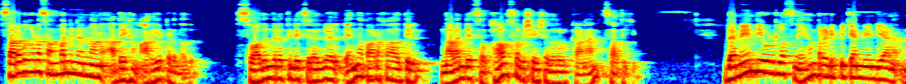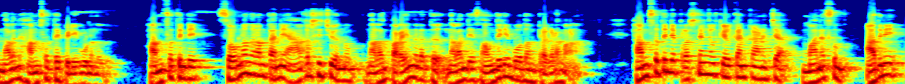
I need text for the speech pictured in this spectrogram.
സർവഗുണ സമ്പന്നൻ എന്നാണ് അദ്ദേഹം അറിയപ്പെടുന്നത്. സ്വാതന്ത്ര്യത്തിന്റെ ചിറകുകൾ എന്ന പാഠഭാഗത്തിൽ നളന്റെ സ്വഭാവ സവിശേഷതകൾ കാണാൻ സാധിക്കും. ദമയന്തിയോടുള്ള സ്നേഹം പ്രകടിപ്പിക്കാൻ വേണ്ടിയാണ് നളൻ ഹംസത്തെ പിടികൂടുന്നത്. ഹംസത്തിന്റെ സ്വർണ നിറം തന്നെ ആകർഷിച്ചു എന്നും നളൻ പറയുന്നിടത്ത് നളന്റെ സൗന്ദര്യബോധം പ്രകടമാണ്. ഹംസത്തിന്റെ പ്രശ്നങ്ങൾ കേൾക്കാൻ കാണിച്ച മനസ്സും അതിനെ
